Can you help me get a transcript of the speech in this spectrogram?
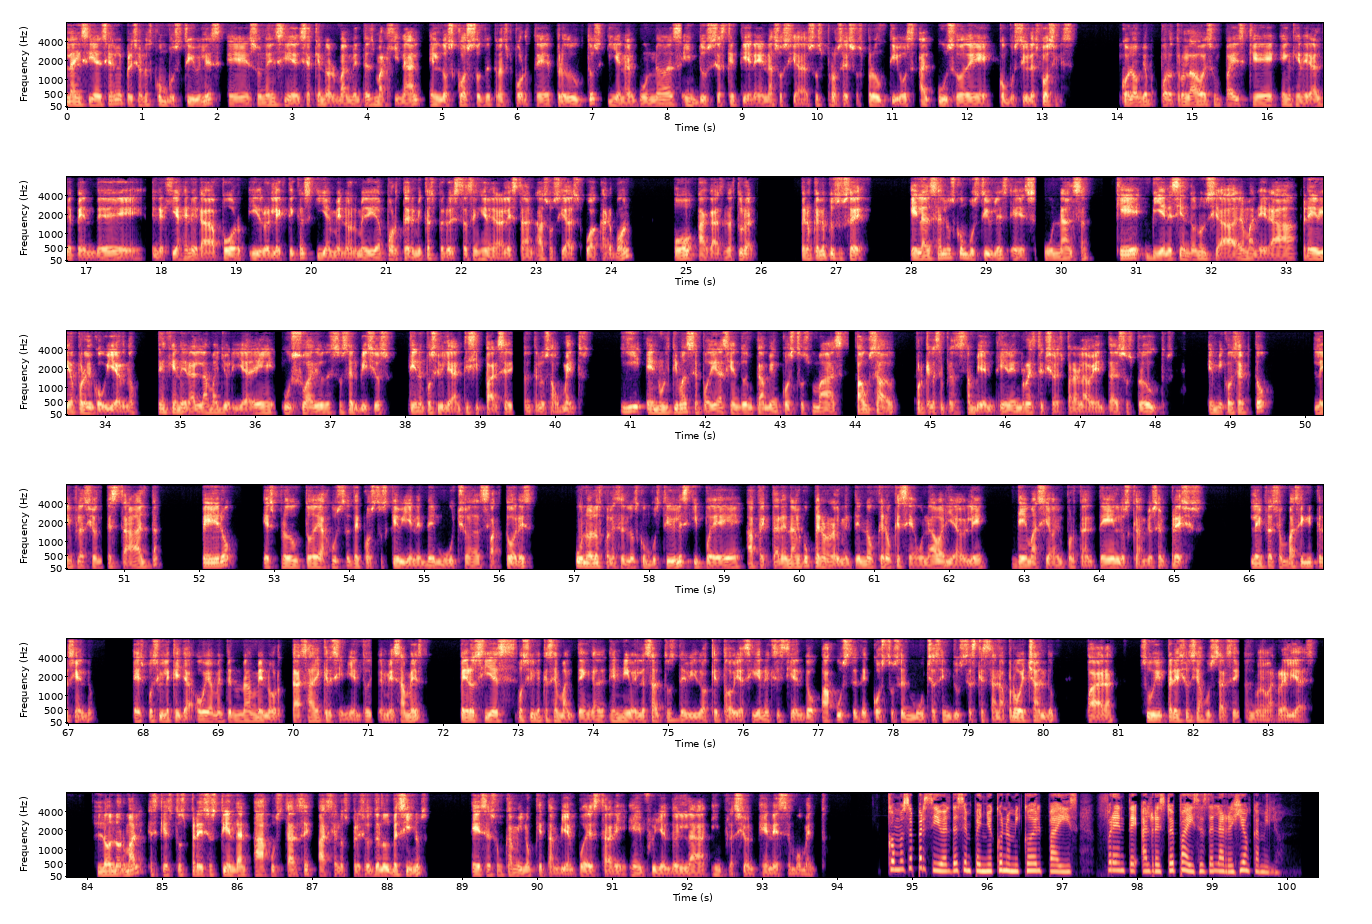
La incidencia en el precio de los combustibles es una incidencia que normalmente es marginal en los costos de transporte de productos y en algunas industrias que tienen asociadas sus procesos productivos al uso de combustibles fósiles. Colombia, por otro lado, es un país que en general depende de energía generada por hidroeléctricas y en menor medida por térmicas, pero estas en general están asociadas o a carbón o a gas natural. Pero ¿qué es lo que sucede? El alza en los combustibles es un alza que viene siendo anunciada de manera previa por el gobierno. En general, la mayoría de usuarios de estos servicios tienen posibilidad de anticiparse ante los aumentos. Y en últimas, se puede ir haciendo un cambio en costos más pausado porque las empresas también tienen restricciones para la venta de sus productos. En mi concepto, la inflación está alta, pero es producto de ajustes de costos que vienen de muchos factores uno de los cuales es los combustibles y puede afectar en algo, pero realmente no creo que sea una variable demasiado importante en los cambios en precios. La inflación va a seguir creciendo. Es posible que ya obviamente en una menor tasa de crecimiento de mes a mes, pero sí es posible que se mantenga en niveles altos debido a que todavía siguen existiendo ajustes de costos en muchas industrias que están aprovechando para subir precios y ajustarse a nuevas realidades. Lo normal es que estos precios tiendan a ajustarse hacia los precios de los vecinos. Ese es un camino que también puede estar influyendo en la inflación en ese momento. ¿Cómo se percibe el desempeño económico del país frente al resto de países de la región, Camilo?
